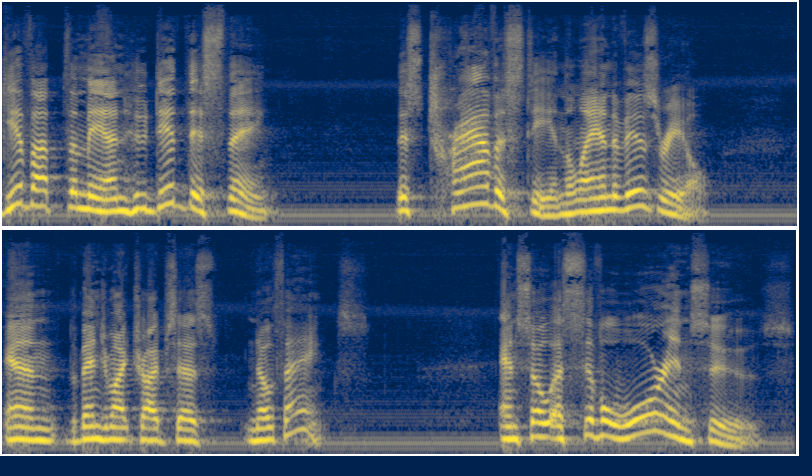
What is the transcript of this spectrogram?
give up the men who did this thing this travesty in the land of Israel. And the Benjamite tribe says, no thanks. And so a civil war ensues.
